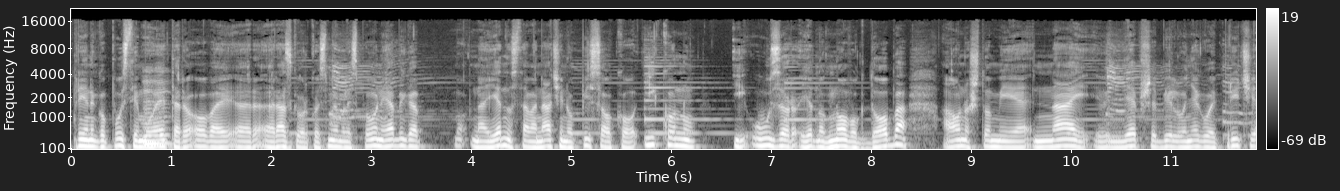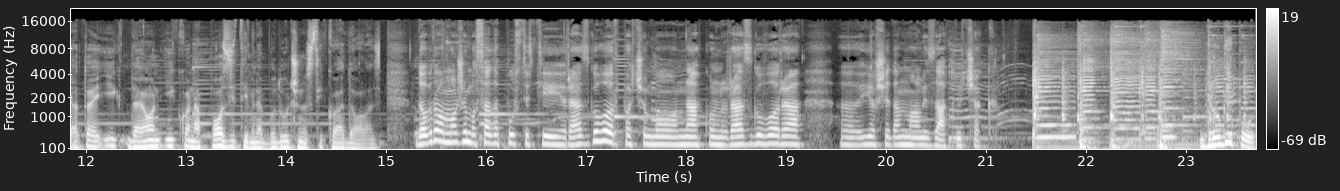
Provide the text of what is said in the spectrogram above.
Prije nego pustimo u mhm. eter ovaj e, razgovor koji smo imali s ja bih ga na jednostavan način opisao kao ikonu i uzor jednog novog doba, a ono što mi je najljepše bilo u njegovoj priči, a to je da je on ikona pozitivne budućnosti koja dolazi. Dobro, možemo sada pustiti razgovor, pa ćemo nakon razgovora e, još jedan mali zaključak. Drugi put.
